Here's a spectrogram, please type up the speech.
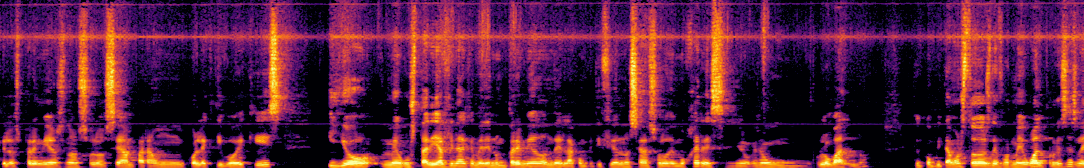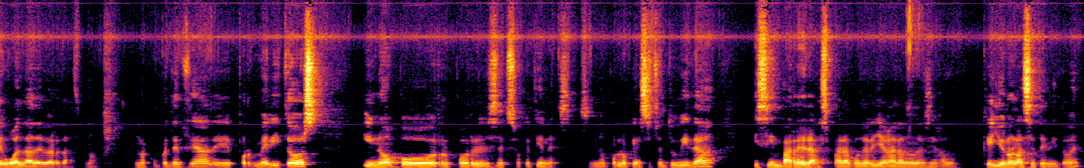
que los premios no solo sean para un colectivo X, y yo me gustaría al final que me den un premio donde la competición no sea solo de mujeres, sino que sea un global, ¿no? Que compitamos todos de forma igual, porque esa es la igualdad de verdad, ¿no? Una competencia de, por méritos y no por, por el sexo que tienes, sino por lo que has hecho en tu vida y sin barreras para poder llegar a donde has llegado. Que yo no las he tenido, ¿eh?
